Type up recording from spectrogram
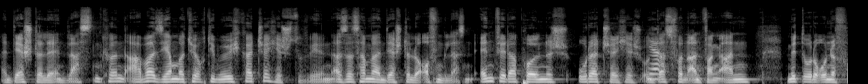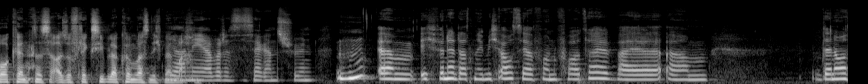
an der Stelle entlasten können. Aber sie haben natürlich auch die Möglichkeit, Tschechisch zu wählen. Also das haben wir an der Stelle offen gelassen. Entweder Polnisch oder Tschechisch und ja. das von Anfang an, mit oder ohne Vorkenntnisse. Also flexibler können wir es nicht mehr ja, machen. Ja, nee, aber das ist ja ganz schön. Mhm, ähm, ich finde das nämlich auch sehr von Vorteil, weil ähm, dennoch,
